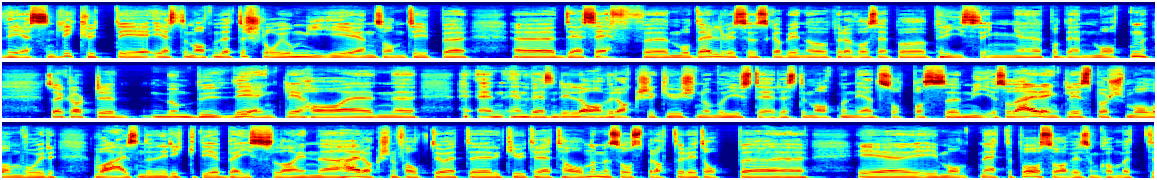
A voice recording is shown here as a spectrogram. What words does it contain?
vesentlig kutt i i estimatene. Dette slår jo mye i en sånn type uh, DCF-modell, hvis du skal begynne å prøve å se på prising uh, på den måten. Så det er klart, uh, Man burde egentlig ha en, en, en, vesentlig lavere aksjekurs når man justerer estimatene ned såpass mye. Så det er egentlig spørsmål om hvor, hva er den riktige baseline her. Aksjen falt jo etter Q3-tallene, men så spratt det litt opp i, i månedene etterpå, og så har vi liksom kommet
